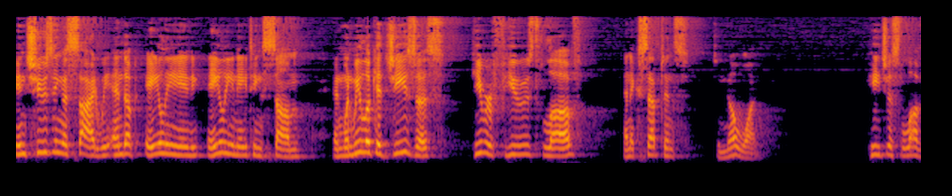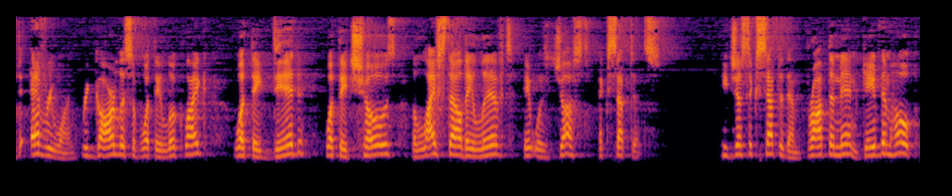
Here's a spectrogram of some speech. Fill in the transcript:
In choosing a side, we end up alienating, alienating some. And when we look at Jesus, he refused love and acceptance to no one. He just loved everyone, regardless of what they looked like, what they did, what they chose, the lifestyle they lived. It was just acceptance. He just accepted them, brought them in, gave them hope.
